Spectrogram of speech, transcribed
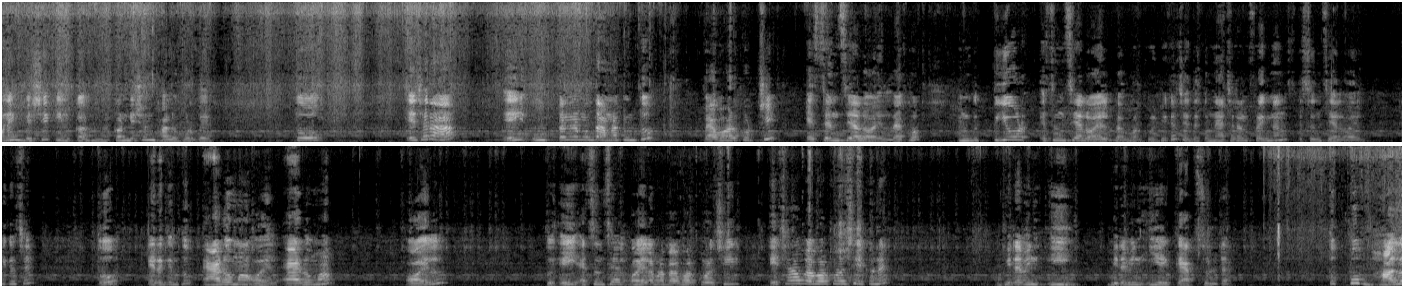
অনেক বেশি কন্ডিশন ভালো করবে। তো এছাড়া এই উপটানের মধ্যে আমরা কিন্তু ব্যবহার করছি এসেন্সিয়াল অয়েল দেখো। আমি কিন্তু পিওর এসেন্সিয়াল অয়েল ব্যবহার করি, ঠিক আছে? দেখো ন্যাচারাল ফ্রেগন্যান্স এসেন্সিয়াল অয়েল ঠিক আছে? তো এটা কিন্তু অ্যারোমা অয়েল অ্যারোমা অয়েল তো এই এসেন্সিয়াল অয়েল আমরা ব্যবহার করেছি। এছাড়াও ব্যবহার করেছি এখানে ভিটামিন ই ভিটামিন ই এর ক্যাপসুলটা তো খুব ভালো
